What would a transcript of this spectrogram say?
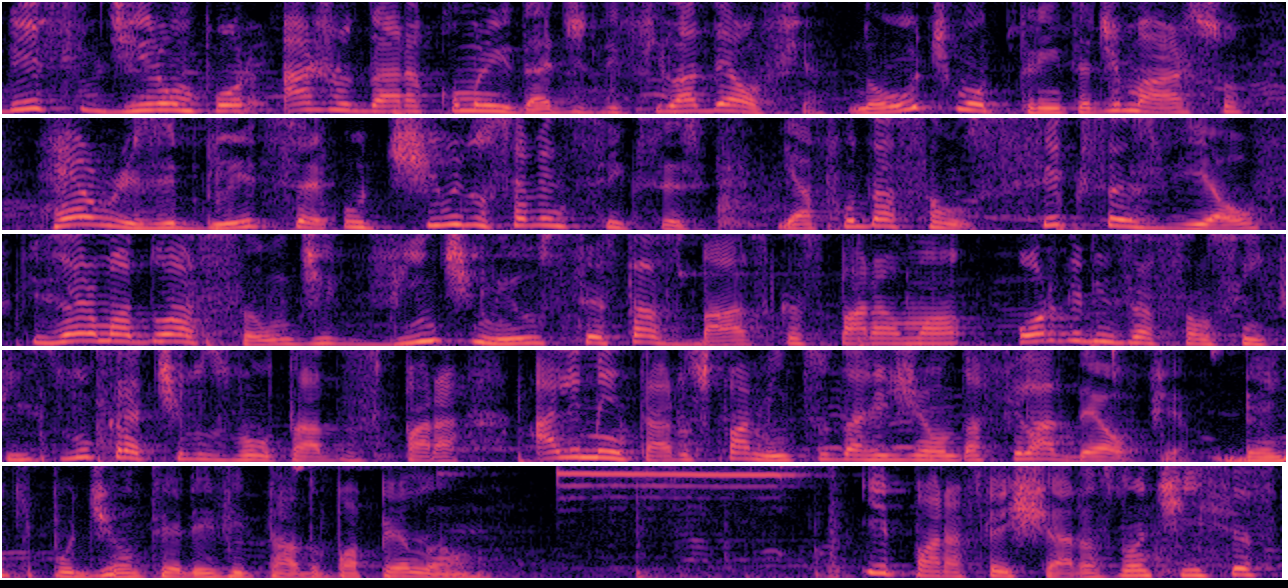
decidiram por ajudar a comunidade de Filadélfia. No último 30 de março, Harris e Blitzer, o time do 76ers e a fundação Sixers Youth fizeram uma doação de 20 mil cestas básicas para uma organização sem fins lucrativos voltadas para alimentar os famintos da região da Filadélfia. Bem que podiam ter evitado o papelão. E para fechar as notícias,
